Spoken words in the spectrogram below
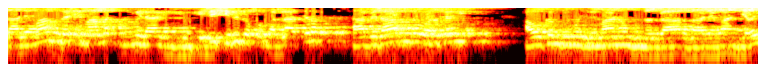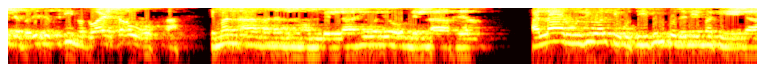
ظالمانو له امامت نه ملایي کې دې شي رزق الله صرف تابعدار نه ورکړي او کوم چې مجرمان او ګناګار ظالمان دی غي له رزق دي نو دعا یې دغه وغوښته من آمن منهم بالله واليوم الاخر الله روزي ورکي اوسیدونکو د نعمت اله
